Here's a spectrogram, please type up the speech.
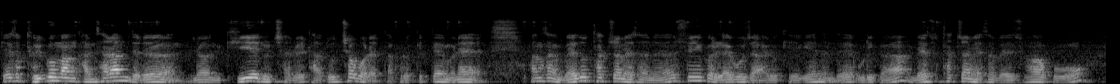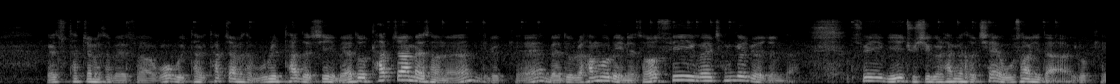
계속 들고만 간 사람들은 이런 기회조차를 다 놓쳐버렸다. 그렇기 때문에 항상 매도 타점에서는 수익을 내보자 이렇게 얘기했는데 우리가 매수 타점에서 매수하고 매수 타점에서 매수하고 물타기 타점에서 물을 타듯이 매도 타점에서는 이렇게 매도를 함으로 인해서 수익을 챙겨줘야 된다. 수익이 주식을 하면서 최우선이다. 이렇게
